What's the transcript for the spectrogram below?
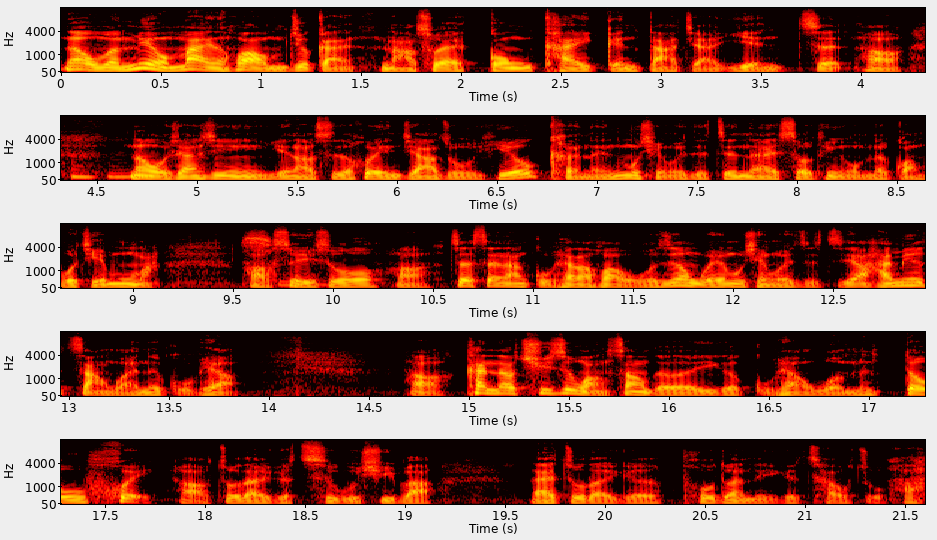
那我们没有卖的话，我们就敢拿出来公开跟大家验证哈、那我相信严老师的会员家族也有可能目前为止正在收听我们的广播节目嘛，好，所以说哈、这三张股票的话，我认为目前为止只要还没有涨完的股票。好，看到趋势往上的一个股票，我们都会啊做到一个持股续报，来做到一个波段的一个操作哈。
